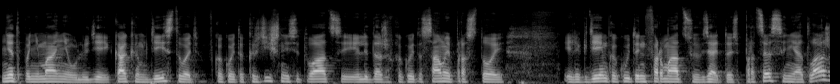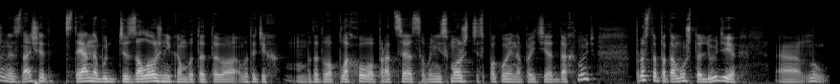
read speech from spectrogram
нет понимания у людей, как им действовать в какой-то критичной ситуации или даже в какой-то самой простой, или где им какую-то информацию взять. То есть процессы не отлажены, значит, постоянно будете заложником вот этого, вот этих, вот этого плохого процесса. Вы не сможете спокойно пойти отдохнуть, просто потому что люди, э, ну,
